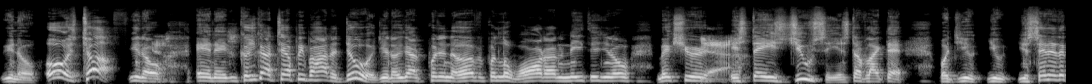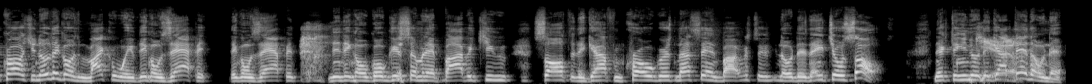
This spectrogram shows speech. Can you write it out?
you know, oh, it's tough, you know, yeah. and then because you got to tell people how to do it, you know, you got to put it in the oven, put a little water underneath it, you know, make sure yeah. it stays juicy and stuff like that. But you, you, you send it across, you know, they're to microwave, they're going to zap it. They're gonna zap it. then they're gonna go get some of that barbecue salt that they got from Kroger's. Not saying barbecue, you know, that ain't your sauce. Next thing you know, they yeah. got that on there.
